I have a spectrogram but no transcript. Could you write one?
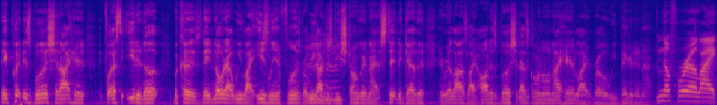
they put this bullshit out here for us to eat it up because they know that we like easily influenced, but we gotta just Mm-hmm. be stronger than that, stick together, and realize like all this bullshit that's going on out here, like bro, we bigger than that. No, for real. Like,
